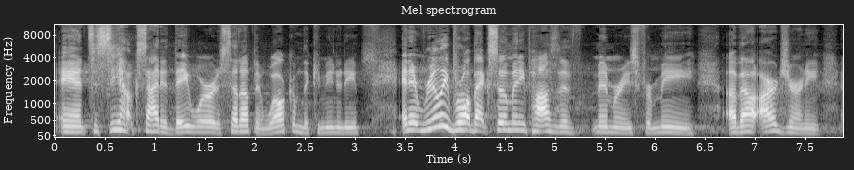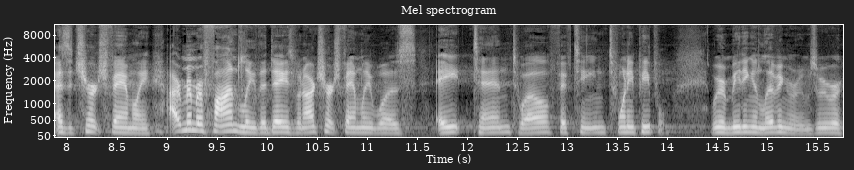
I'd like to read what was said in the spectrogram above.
and to see how excited they were to set up and welcome the community. And it really brought back so many positive memories for me about our journey as a church family. I remember fondly the days when our church family was 8, 10, 12, 15, 20 people. We were meeting in living rooms. We were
